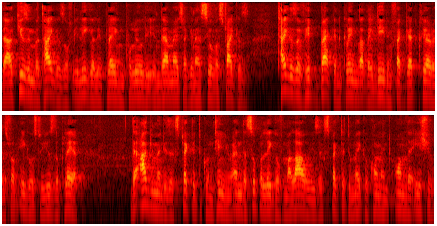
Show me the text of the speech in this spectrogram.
They are accusing the Tigers of illegally playing Mpulili in their match against Silver Strikers. Tigers have hit back and claimed that they did in fact get clearance from Eagles to use the player. The argument is expected to continue and the Super League of Malawi is expected to make a comment on the issue.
